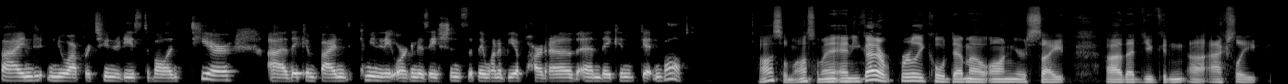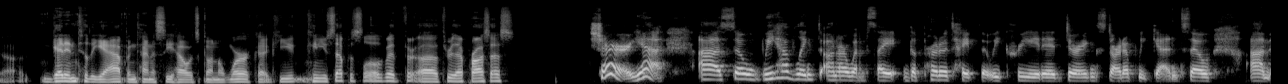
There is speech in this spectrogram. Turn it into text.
find new opportunities to volunteer. Uh, they can find community organizations that they want to be a part of, and they can get involved. Awesome, awesome, and you got a really cool demo on your site uh, that you can uh, actually uh, get into the app and kind of see how it's going to work. Uh, can you can you step us a little bit th- uh, through that process? Sure, yeah. Uh, so we have linked on our website the prototype that we created during Startup Weekend. So um,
